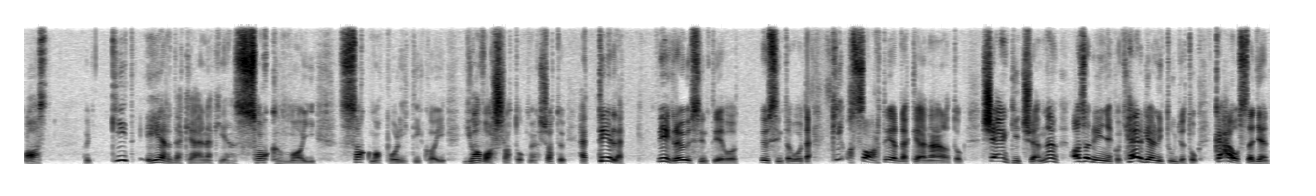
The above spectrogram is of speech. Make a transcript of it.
Azt, kit érdekelnek ilyen szakmai, szakmapolitikai javaslatok, meg stb. Hát tényleg, végre őszintén volt, őszinte voltál. Ki a szart érdekel nálatok? Senkit sem, nem? Az a lényeg, hogy hergelni tudjatok, káosz legyen,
